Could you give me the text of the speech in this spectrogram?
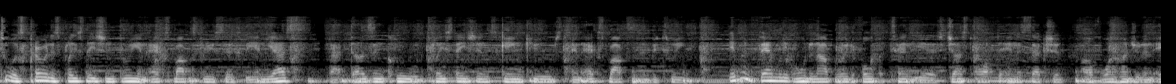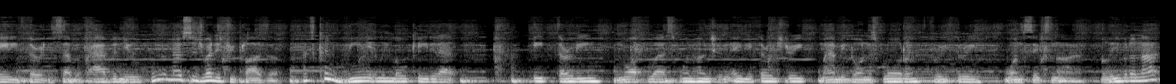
to as current as PlayStation 3 and Xbox 360. And yes, that does include PlayStations, GameCubes, and Xboxes in between. Even family owned and operated for over 10 years, just off the intersection of 183rd and 7th Avenue in the Nurses Registry Plaza. That's conveniently located at 830 Northwest 183rd Street, Miami Gardens, Florida 33169. Believe it or not,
